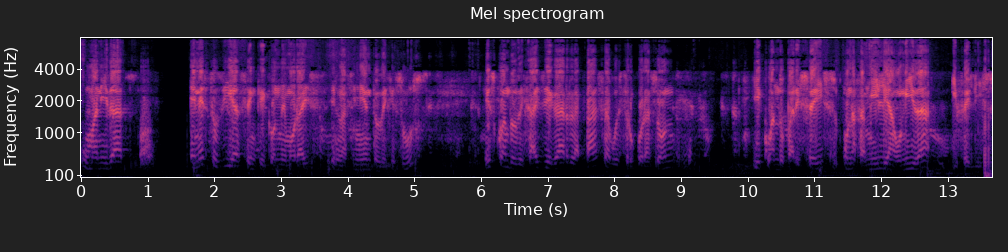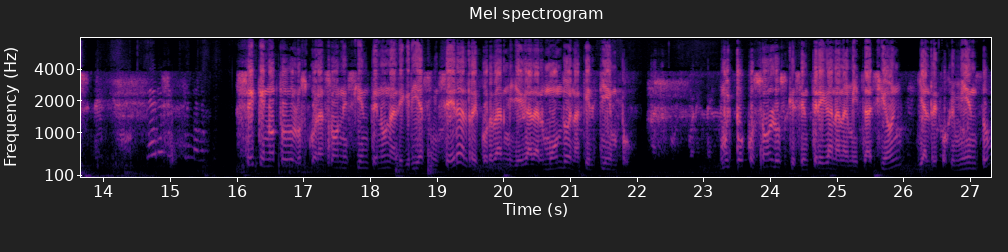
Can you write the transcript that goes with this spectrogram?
humanidad, en estos días en que conmemoráis el nacimiento de Jesús, es cuando dejáis llegar la paz a vuestro corazón y cuando parecéis una familia unida y feliz. Sé que no todos los corazones sienten una alegría sincera al recordar mi llegada al mundo en aquel tiempo muy pocos son los que se entregan a la meditación y al recogimiento,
